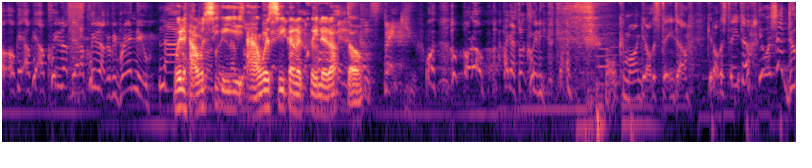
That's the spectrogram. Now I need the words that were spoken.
Oh, okay, okay. I'll clean it up, Dad. I'll clean it up. It'll be brand new. Nah, Wait, I'm how gonna clean it up, he- so I'll how be is back he gonna clean it up, though? Come spank you. What? No. I gotta start cleaning. Oh, come on. Get all the stains out. Get all the stains out. Yo, what's up, dude?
